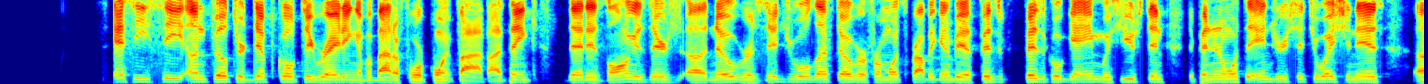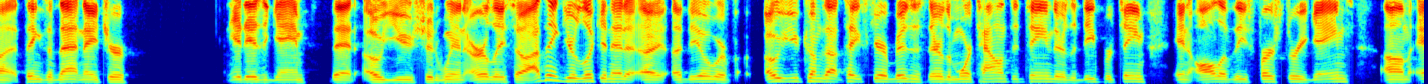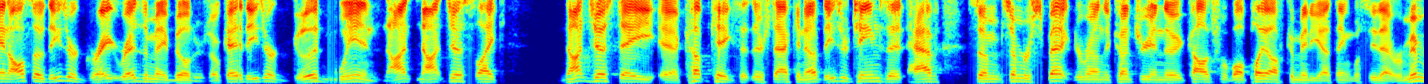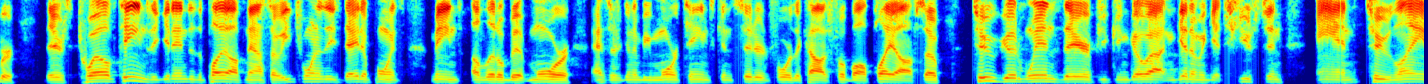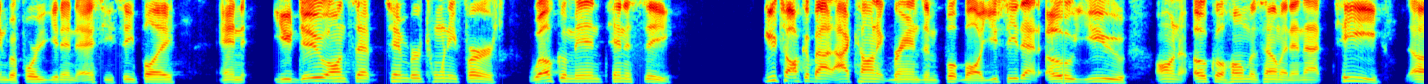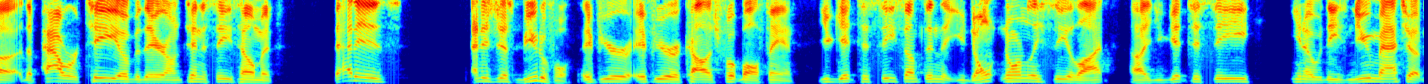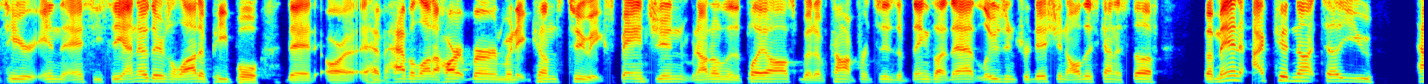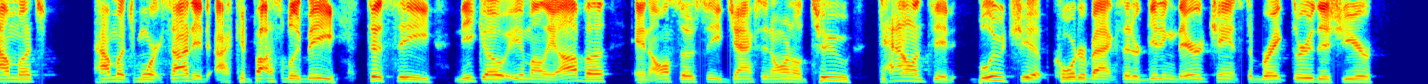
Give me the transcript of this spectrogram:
SEC unfiltered difficulty rating of about a 4.5. I think that as long as there's uh, no residual left over from what's probably going to be a phys- physical game with Houston, depending on what the injury situation is, uh, things of that nature, it is a game that OU should win early. So I think you're looking at a, a, a, deal where if OU comes out, takes care of business, they're the more talented team, they're the deeper team in all of these first three games. Um, and also these are great resume builders. Okay. These are good wins, not not just like not just a, a, cupcakes that they're stacking up. These are teams that have some some respect around the country and the college football playoff committee. I think we'll see that. Remember, there's 12 teams that get into the playoff now, so each one of these data points means a little bit more as there's going to be more teams considered for the college football playoff. So two good wins there if you can go out and get them against Houston and Tulane before you get into SEC play. And you do on September 21st welcome in Tennessee. You talk about iconic brands in football. You see that OU on Oklahoma's helmet and that T, uh, the power T over there on Tennessee's helmet. That is that is just beautiful. If you're if you're a college football fan, you get to see something that you don't normally see a lot. Uh, you get to see you know these new matchups here in the SEC. I know there's a lot of people that are have have a lot of heartburn when it comes to expansion, not only the playoffs but of conferences, of things like that, losing tradition, all this kind of stuff. But man, I could not tell you how much how much more excited I could possibly be to see Nico Iamaleava and also see Jackson Arnold, two talented blue chip quarterbacks that are getting their chance to break through this year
